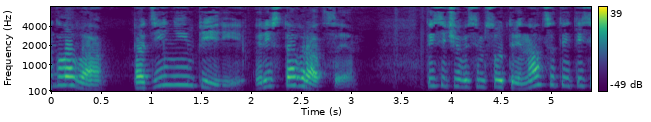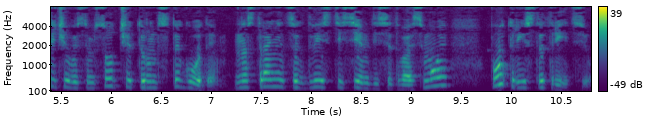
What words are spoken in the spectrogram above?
глава. Падение империи. Реставрация. 1813-1814 годы. На страницах 278 по 303.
